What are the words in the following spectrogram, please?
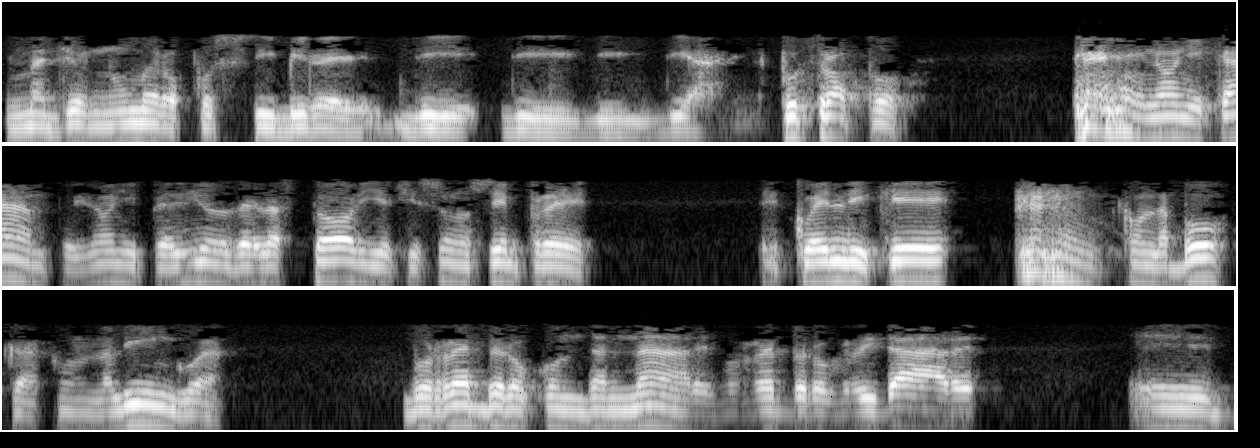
il maggior numero possibile di, di, di, di anime. Purtroppo in ogni campo, in ogni periodo della storia ci sono sempre quelli che con la bocca, con la lingua, vorrebbero condannare, vorrebbero gridare, eh,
